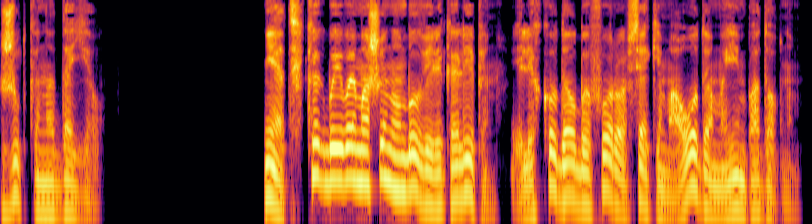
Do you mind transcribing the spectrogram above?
жутко надоел. Нет, как боевая машина он был великолепен и легко дал бы фору всяким аодам и им подобным.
